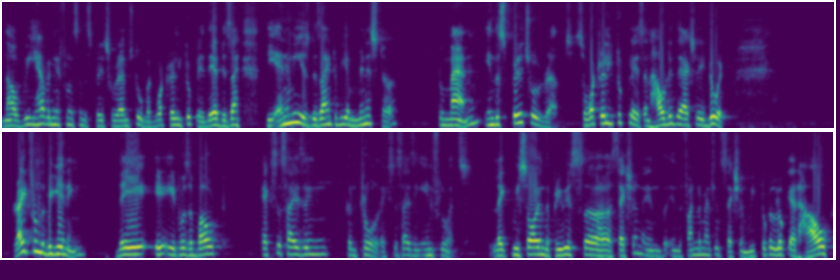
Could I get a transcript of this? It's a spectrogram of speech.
Now we have an influence in the spiritual realms too, but what really took place? They are designed the enemy is designed to be a minister to man in the spiritual realms. So what really took place and how did they actually do it? right from the beginning, they it, was about exercising control, exercising influence. Like we saw in the previous uh, section, in the, in the fundamental section, we took a look at how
